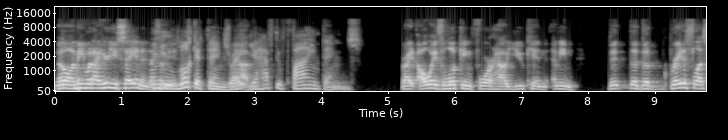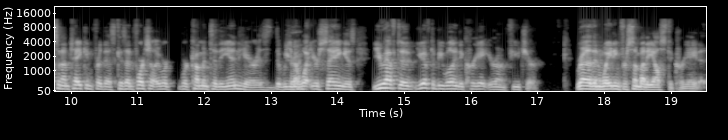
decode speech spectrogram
No, I mean what I hear you saying in this. When I you mean, look at things, right? Yeah. You have to find things. Right. Always looking for how you can. I mean, the the the greatest lesson I'm taking for this because unfortunately we're we're coming to the end here is that you sure. know what you're saying is you have to you have to be willing to create your own future rather than waiting for somebody else to create it.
